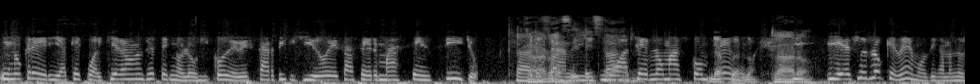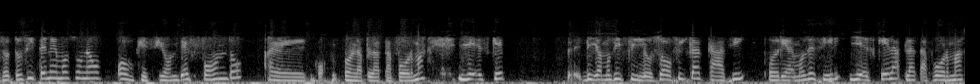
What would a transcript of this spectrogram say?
Uno creería que cualquier avance tecnológico debe estar dirigido es a hacer más sencillo Claro, no hacerlo más complejo. Claro. Y, y eso es lo que vemos, digamos, nosotros sí tenemos una ob- objeción de fondo eh, con, con la plataforma y es que digamos y filosófica casi podríamos decir y es que la plataforma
